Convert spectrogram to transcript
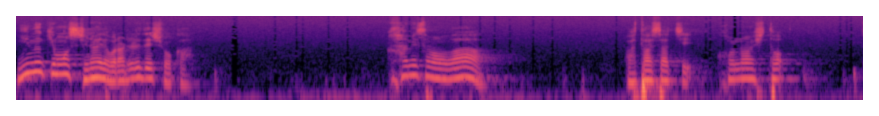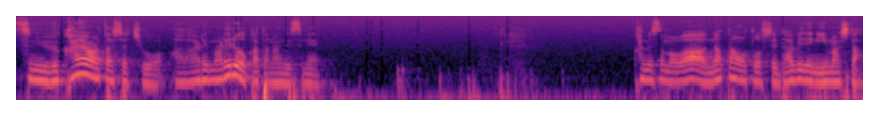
見向きもしないでおられるでしょうか？神様は私たちこの人罪深い私たちを憐れまれるお方なんですね。神様はナタンを通してダビデに言いました。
